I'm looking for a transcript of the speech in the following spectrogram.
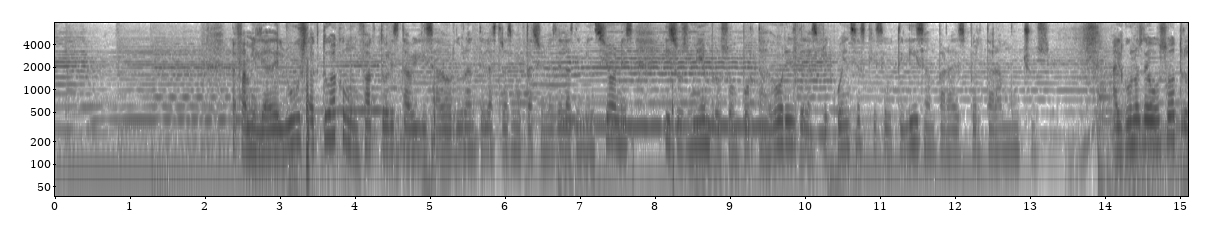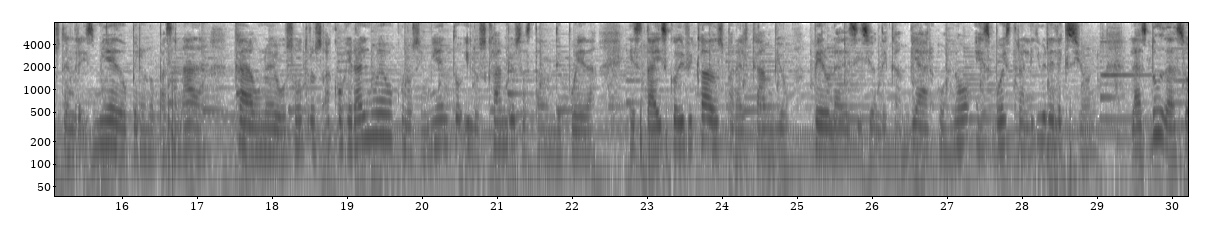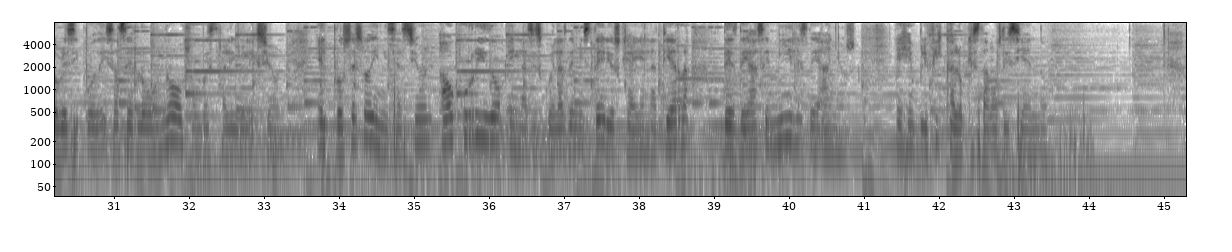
La familia de luz actúa como un factor estabilizador durante las transmutaciones de las dimensiones y sus miembros son portadores de las frecuencias que se utilizan para despertar a muchos. Algunos de vosotros tendréis miedo, pero no pasa nada. Cada uno de vosotros acogerá el nuevo conocimiento y los cambios hasta donde pueda. Estáis codificados para el cambio, pero la decisión de cambiar o no es vuestra libre elección. Las dudas sobre si podéis hacerlo o no son vuestra libre elección. El proceso de iniciación ha ocurrido en las escuelas de misterios que hay en la Tierra desde hace miles de años. Ejemplifica lo que estamos diciendo.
